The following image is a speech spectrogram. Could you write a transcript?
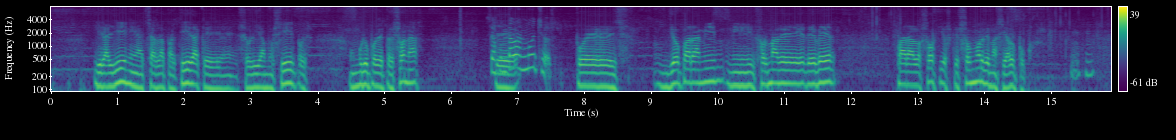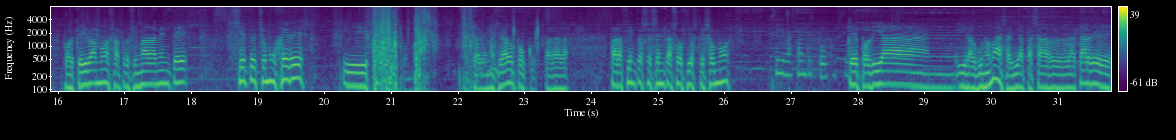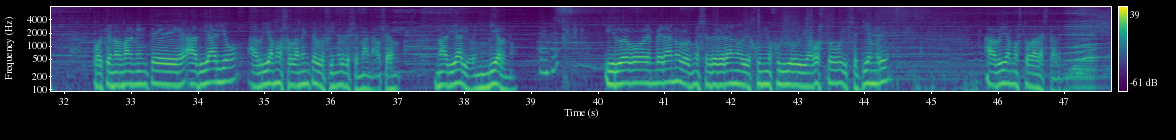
ir allí ni a echar la partida que solíamos ir, pues un grupo de personas. ¿Se Que- juntaban muchos? Pues yo para mí, mi forma de, de ver, para los socios que somos demasiado pocos. Porque íbamos aproximadamente 7, 8 mujeres y 5 hombres. O sea, demasiado pocos para, para 160 socios que somos Sí, bastantes pocos. sí. que podían ir alguno más allí a pasar la tarde, de- porque normalmente a diario abríamos solamente los fines de semana, o sea, no a diario, en invierno. Y luego en verano, los meses de verano de junio, julio y agosto y septiembre, abríamos todas las tardes.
